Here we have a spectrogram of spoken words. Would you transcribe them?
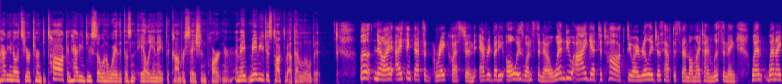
How do you know it's your turn to talk? And how do you do so in a way that doesn't alienate the conversation partner? And maybe, maybe you just talked about that a little bit. Well, no, I, I, think that's a great question. Everybody always wants to know when do I get to talk? Do I really just have to spend all my time listening? When when I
